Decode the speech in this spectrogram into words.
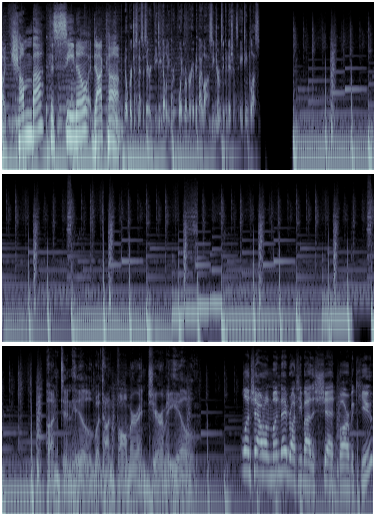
at chumbacasino.com. No purchase necessary. VGW Group. Void were prohibited by law. See terms and conditions. 18 plus. Hunt and Hill with Hunt Palmer and Jeremy Hill. Lunch hour on Monday brought to you by the Shed Barbecue.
